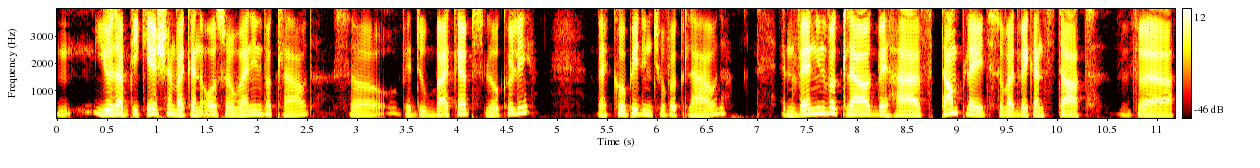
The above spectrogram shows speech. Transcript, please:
use application that can also run in the cloud. So they do backups locally, they copy it into the cloud, and then in the cloud they have templates so that they can start the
